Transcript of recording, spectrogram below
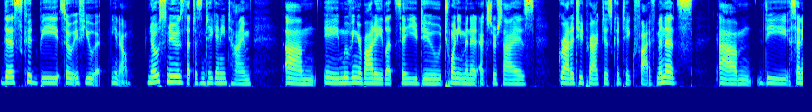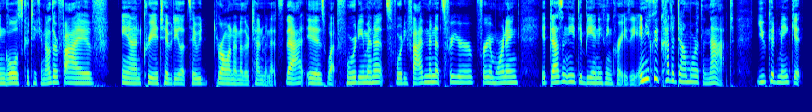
This could be so if you, you know, no snooze, that doesn't take any time. Um, a moving your body, let's say you do 20 minute exercise, gratitude practice could take five minutes. Um, the setting goals could take another five. And creativity, let's say we throw on another 10 minutes. That is what 40 minutes, 45 minutes for your for your morning. It doesn't need to be anything crazy. And you could cut it down more than that. You could make it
